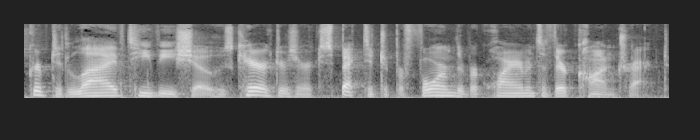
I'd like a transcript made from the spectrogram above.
scripted live TV show whose characters are expected to perform the requirements of their contract.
